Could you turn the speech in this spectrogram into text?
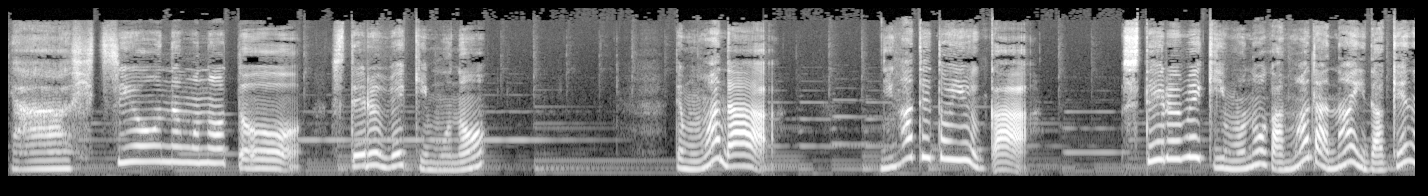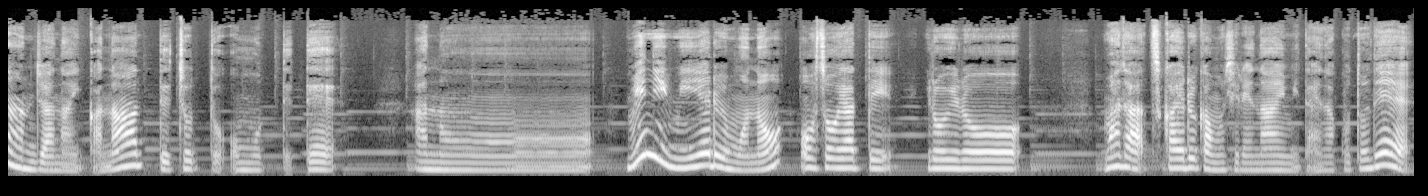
いやー、必要なものと捨てるべきもの？でもまだ苦手というか捨てるべきものがまだないだけなんじゃないかなってちょっと思ってて、あのー、目に見えるものをそうやっていろいろまだ使えるかもしれないみたいなことで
